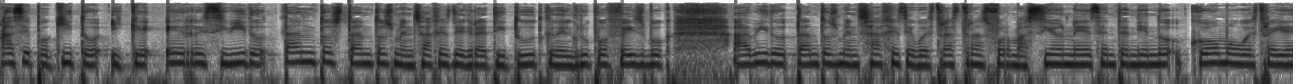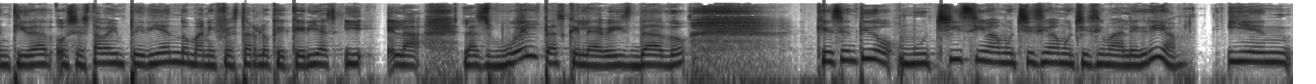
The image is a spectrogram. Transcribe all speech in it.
hace poquito y que he recibido tantos, tantos mensajes de gratitud, que en el grupo Facebook ha habido tantos mensajes de vuestras transformaciones, entendiendo cómo vuestra identidad os estaba impidiendo manifestar lo que querías y la, las vueltas que le habéis dado, que he sentido muchísima, muchísima, muchísima alegría. Y en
